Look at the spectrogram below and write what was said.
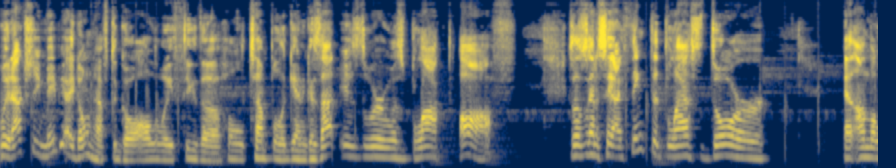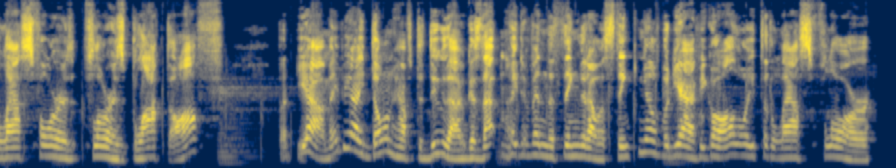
Wait, actually, maybe I don't have to go all the way through the whole temple again, because that is where it was blocked off. Because I was going to say, I think that the last door on the last floor is, floor is blocked off. But yeah, maybe I don't have to do that, because that might have been the thing that I was thinking of. But yeah, if you go all the way to the last floor,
